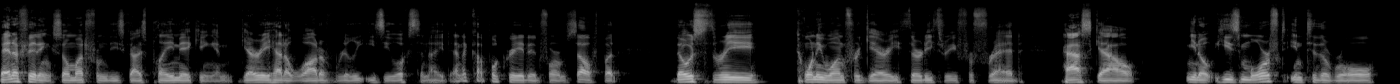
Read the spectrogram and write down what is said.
benefiting so much from these guys' playmaking. And Gary had a lot of really easy looks tonight and a couple created for himself. But those three 21 for Gary, 33 for Fred, Pascal, you know, he's morphed into the role,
